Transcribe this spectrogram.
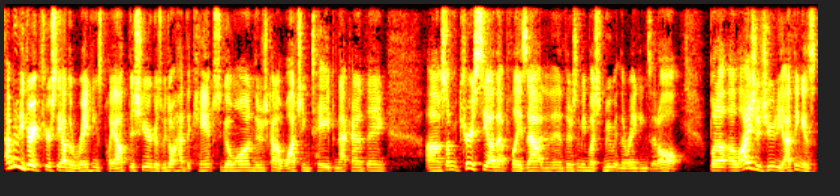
I'm going to be very curious to see how the rankings play out this year because we don't have the camps to go on. They're just kind of watching tape and that kind of thing. Um, so I'm curious to see how that plays out and if there's going to be much movement in the rankings at all. But uh, Elijah Jeudy, I think is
